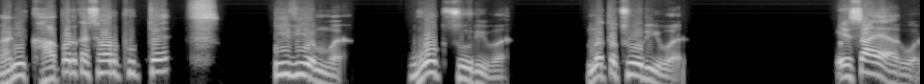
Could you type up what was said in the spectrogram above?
आणि खापर कशावर फुटतंय? ईव्हीएम वर वोट चोरीवर मतचोरीवर एस आय आर वर.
